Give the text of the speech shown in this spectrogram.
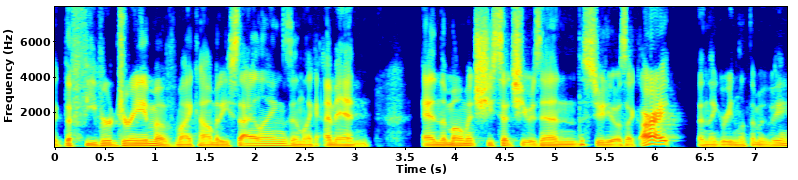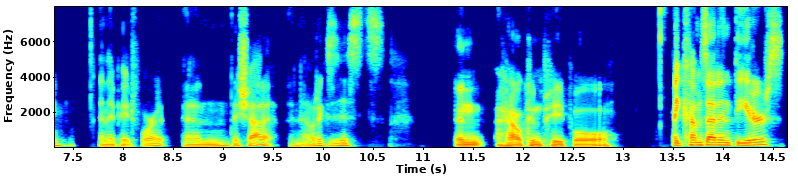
like the fever dream of my comedy stylings, and like I'm in." And the moment she said she was in, the studio was like, "All right," and they greenlit the movie and they paid for it and they shot it and now it exists. And how can people? It comes out in theaters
